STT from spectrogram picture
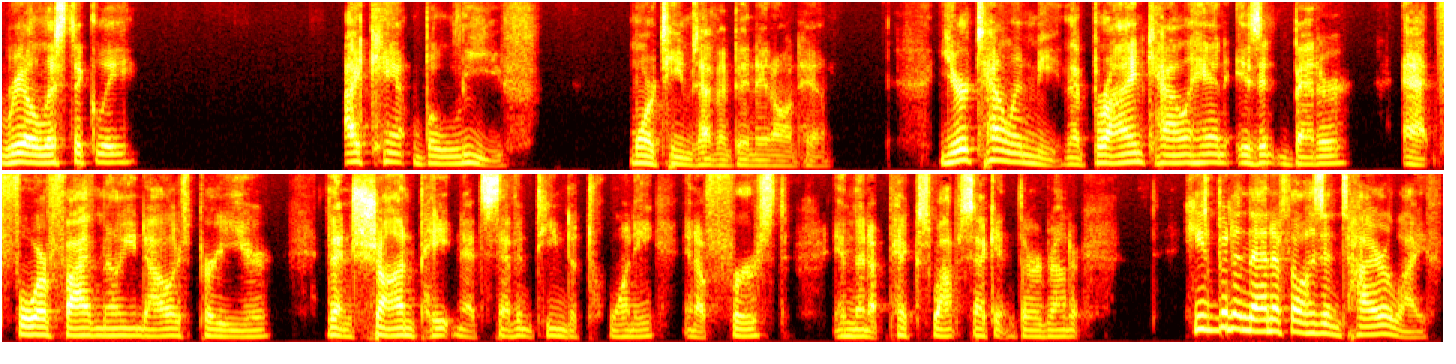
realistically, I can't believe more teams haven't been in on him. You're telling me that Brian Callahan isn't better at four or five million dollars per year than Sean Payton at 17 to 20 in a first and then a pick swap second and third rounder. He's been in the NFL his entire life.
